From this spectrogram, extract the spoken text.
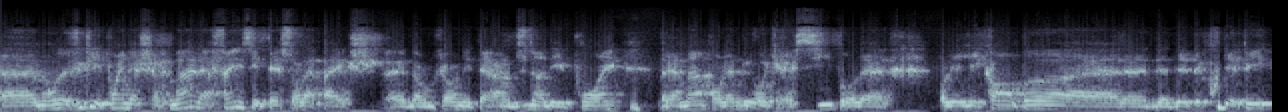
Euh, mais on a vu que les points d'achoppement, à la fin, c'était sur la pêche. Euh, donc là, on était rendu dans des points vraiment pour la bureaucratie, pour, le, pour les, combats de, coups d'épée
